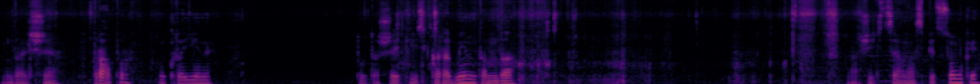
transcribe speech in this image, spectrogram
Далі прапор України. Тут ще якийсь карабін там, да. Значить, це у нас підсумки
